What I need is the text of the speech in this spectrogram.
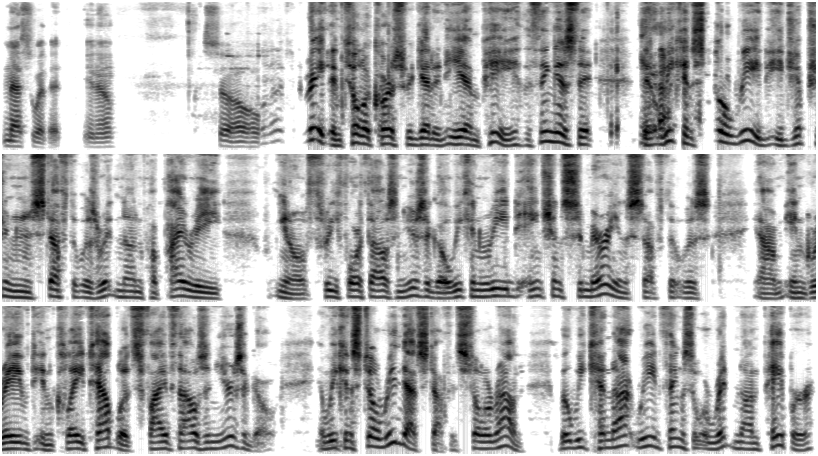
mess with it, you know. So well, that's great until, of course, we get an EMP. The thing is that that yeah. we can still read Egyptian stuff that was written on papyri, you know, three four thousand years ago. We can read ancient Sumerian stuff that was um, engraved in clay tablets five thousand years ago, and we can still read that stuff. It's still around, but we cannot read things that were written on paper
